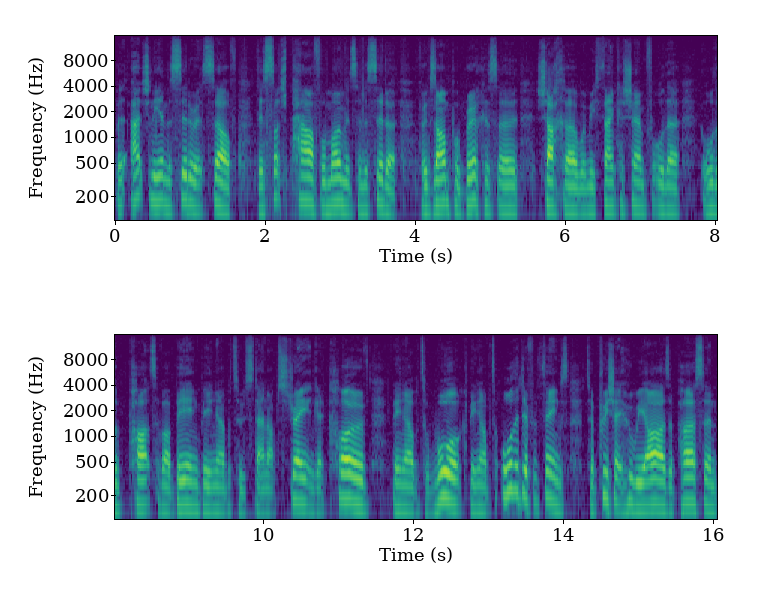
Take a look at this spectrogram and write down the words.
but actually in the Siddur itself. There's such powerful moments in the Siddur. For example, Birkas uh, Shacha, when we thank Hashem for all the, all the parts of our being, being able to stand up straight and get clothed, being able to walk, being able to all the different things to appreciate who we are as a person,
